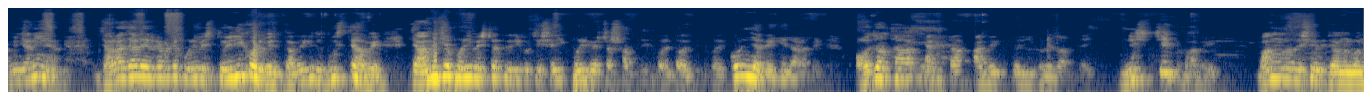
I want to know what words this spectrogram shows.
আমি জানি না। যারা যারা এরকম একটা পরিবেশ তৈরি করবেন, তাদের কিন্তু বুঝতে হবে যে আমি যে পরিবেশটা তৈরি করছি, সেই পরিবেশটা সাত দিন পরে দশ পরে কোন জায়গায় গিয়ে দাঁড়াবে? অযথা একটা আবেগ তৈরি করে লাভ নেই। নিশ্চিতভাবে বাংলাদেশের জনগণ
